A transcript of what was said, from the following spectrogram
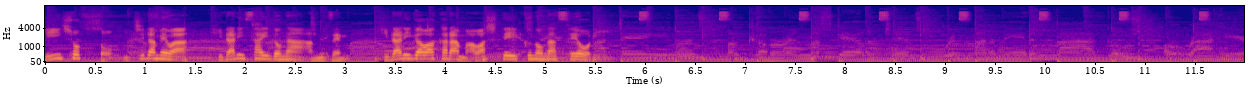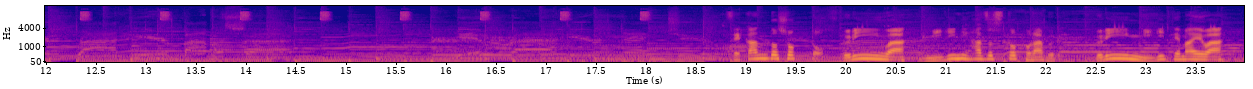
ティーショット、1打目は、左サイドが安全。左側から回していくのがセオリー。セカンドショット、グリーンは、右に外すとトラブル。グリーン右手前は、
